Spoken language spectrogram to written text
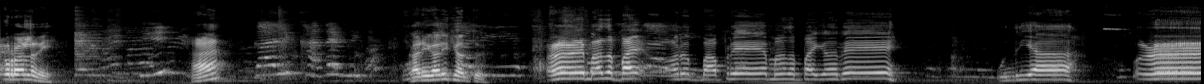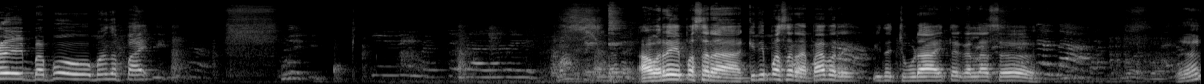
करू राहिलं रे? हा? गाडी गाडी खेळतोय. अरे माझा पाय अरे बापरे माझा पाय गेला रे. उंदरिया. अय बापू माझा पाय. आव रे पसारा. किती पसारा? पाय बरं इथं चिवडा इथं गल्लास. हं?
